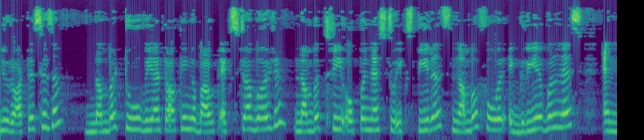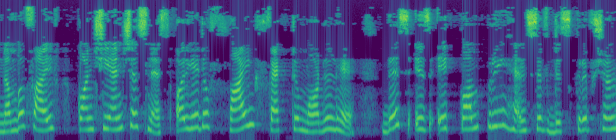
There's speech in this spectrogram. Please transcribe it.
neuroticism number two we are talking about extraversion number three openness number four اگر اینڈ نمبر فائیو کانشینشیسنیس اور یہ جو فائیو فیکٹر ماڈل ہے this is a comprehensive description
